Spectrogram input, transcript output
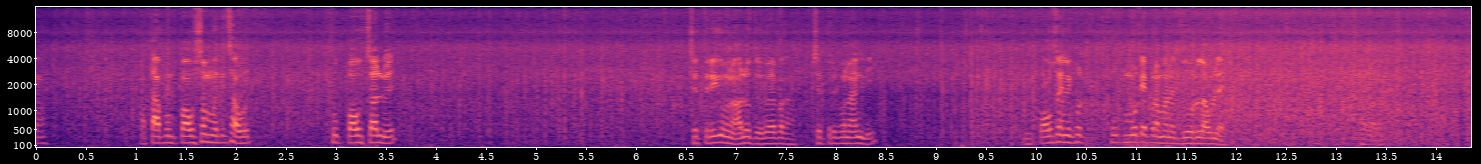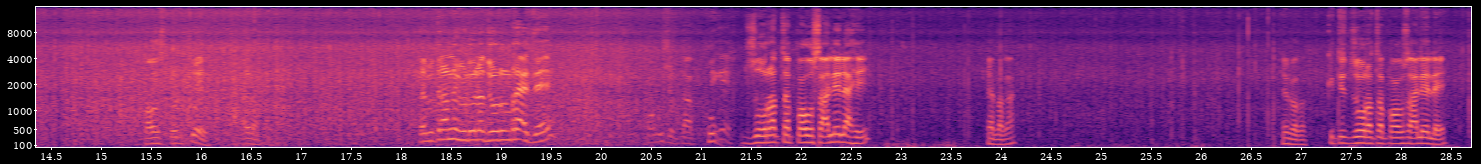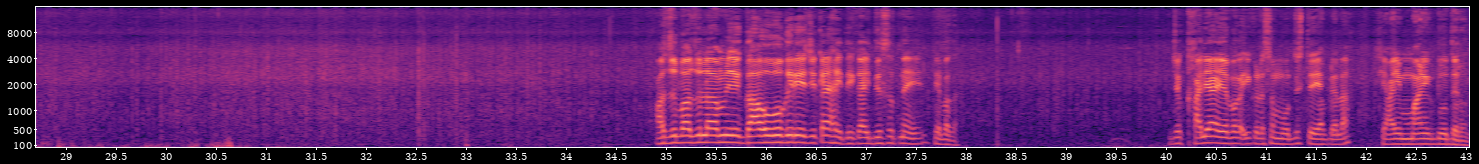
आता आपण पावसामध्येच आहोत. खूप पाऊस चालू आहे. छत्री घेऊन आलो होतो. हे बघा छत्री पण आणली. आणि पावसाने खूप खूप मोठ्या प्रमाणात जोर लावला आहे. पाऊस पडतोय. तर मित्रांनो व्हिडिओला जोडून राहायचं आहे पाहू शकता खूप जोराचा पाऊस आलेला आहे. हे बघा. हे बघा किती जोराचा पाऊस आलेला आहे. आजूबाजूला म्हणजे गाव वगैरे जे काय आहे ते काही दिसत नाही. हे बघा. जे खाली आहे बघा इकडं समोर दिसतंय आपल्याला. हे आहे माणिक धरण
